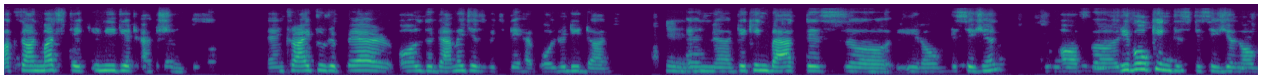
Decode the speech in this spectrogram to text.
Pakistan must take immediate actions and try to repair all the damages which they have already done. Mm-hmm. And uh, taking back this, uh, you know, decision of revoking this decision of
